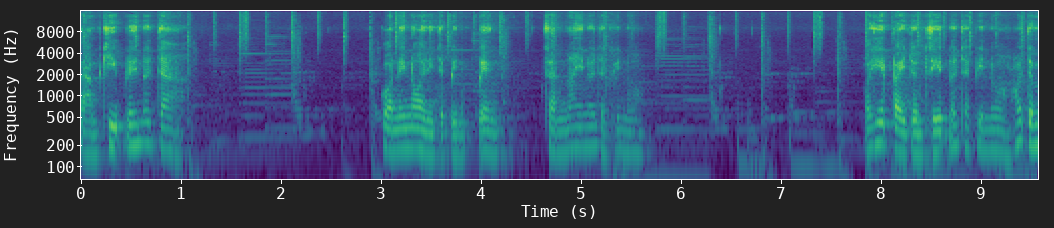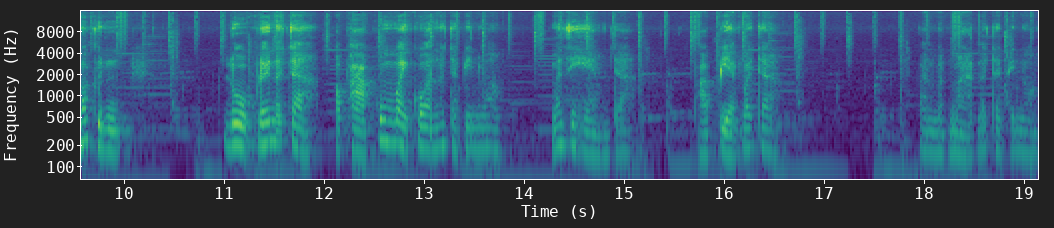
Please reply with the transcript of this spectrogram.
ตามคลิปเลยนะจ๊ะก่อนน้อยๆนี่จะเป็นแป้งสันในเนาะจ๊ะพี่น้องพอเฮ็ดไปจนเสร็จเนาะจ๊ะพี่น้องเขาจะมาขึ้นรูปเลยเนาะจ๊ะเอาผ้าคุ้มไว้ก่อนเนาะจ๊ะพี่น้องมันสิแห้งจ้ะผ้าเปียกเนาะจ๊ะปันหมาดๆเนาะจ๊ะพี่น้อง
